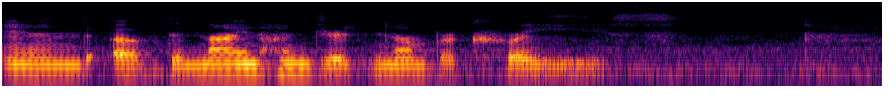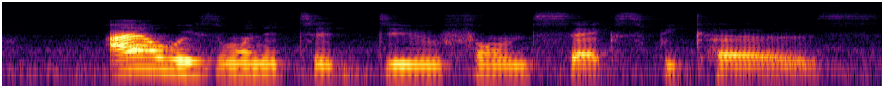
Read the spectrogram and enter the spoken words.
end of the 900 number craze. I always wanted to do phone sex because,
